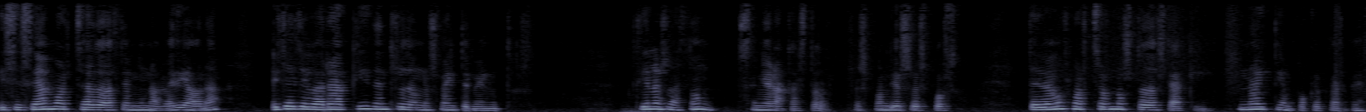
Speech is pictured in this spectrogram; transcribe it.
Y si se ha marchado hace una media hora, ella llegará aquí dentro de unos veinte minutos. Tienes razón, señora Castor, respondió su esposo. Debemos marcharnos todos de aquí. No hay tiempo que perder.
